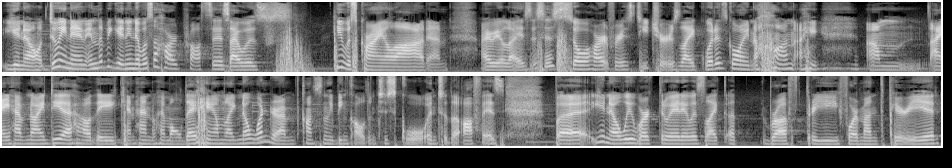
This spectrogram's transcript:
you know, doing it. In the beginning, it was a hard process. I was, he was crying a lot, and I realized this is so hard for his teachers. Like, what is going on? I, um, I have no idea how they can handle him all day. I'm like, no wonder I'm constantly being called into school, into the office. But, you know, we worked through it. It was like a rough three, four month period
